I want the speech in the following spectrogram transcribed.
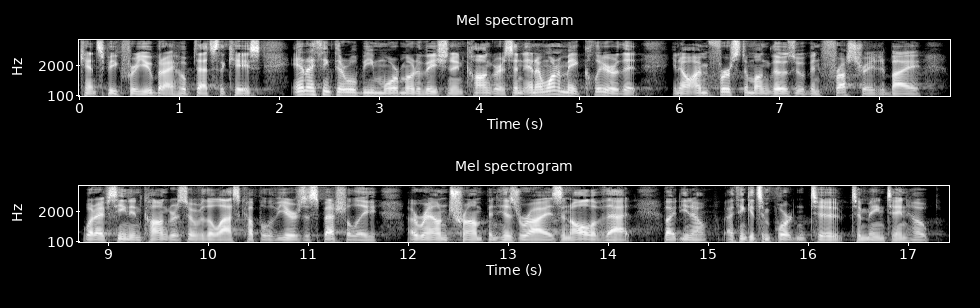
can't speak for you, but I hope that's the case. And I think there will be more motivation in Congress. And, and I want to make clear that, you know, I'm first among those who have been frustrated by what I've seen in Congress over the last couple of years, especially around Trump and his rise and all of that. But, you know, I think it's important to, to maintain hope.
